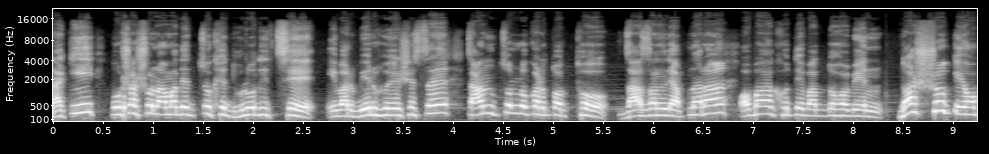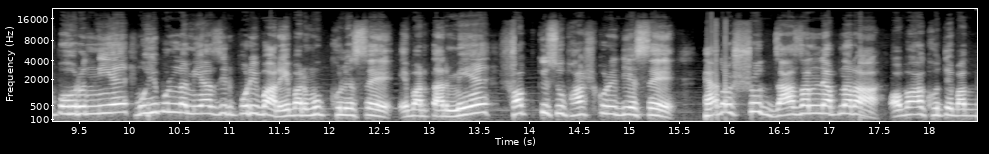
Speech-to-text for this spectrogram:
নাকি প্রশাসন আমাদের চোখে ধুলো দিচ্ছে? এবার বের হয়ে এসেছে চাঞ্চল্যকর তথ্য। যা জানলে আপনারা অবাক হতে বাধ্য হবেন। দর্শক, এই অপহরণ নিয়ে মহিবুল্লাহ মিয়াজির পরিবার এবার মুখ খুলেছে। এবার তার মেয়ে সবকিছু ফাঁস করে দিয়েছে। হ্যাঁ দর্শক, যা জানলে আপনারা অবাক হতে বাধ্য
